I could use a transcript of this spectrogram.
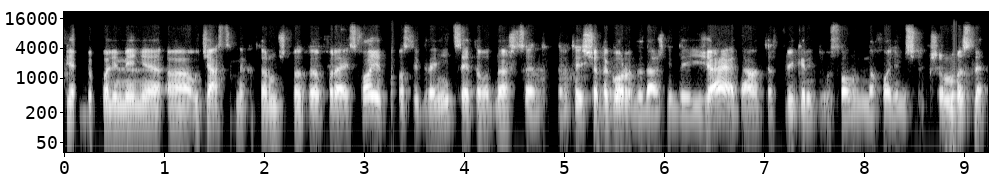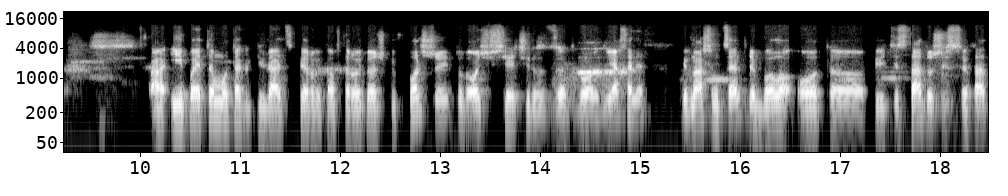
Первый более-менее э, участок, на котором что-то происходит после границы, это вот наш центр. То есть еще до города даже не доезжая, да, вот в пригороде условно находимся в мысли. А, и поэтому, так как является первой, там, второй точкой в Польше, тут очень все через этот город ехали. И в нашем центре было от 500 до 600,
